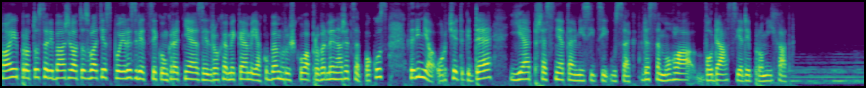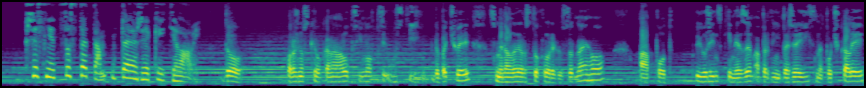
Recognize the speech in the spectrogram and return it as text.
No a i proto se rybáři letos v letě spojili s vědci, konkrétně s hydrochemikem Jakubem Hruškou a provedli na řece pokus, který měl určit, kde je přesně ten mísící úsek, kde se mohla voda s jedy promíchat. Přesně, co jste tam u té řeky dělali? Do Porožnovského kanálu přímo v ústí do Bečvy jsme dali roztok chloridu sodného a pod Juřínským jezem a první peřejí jsme počkali,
